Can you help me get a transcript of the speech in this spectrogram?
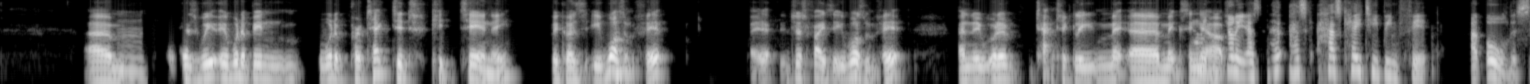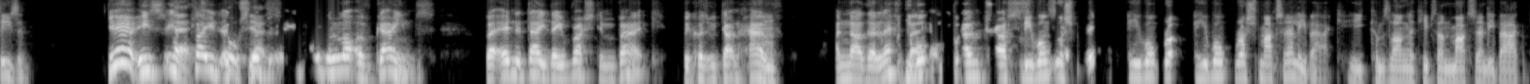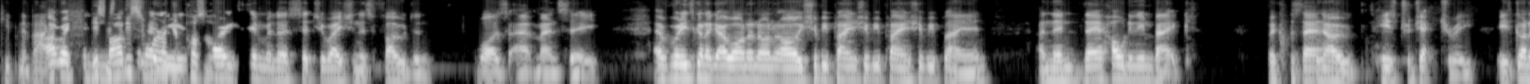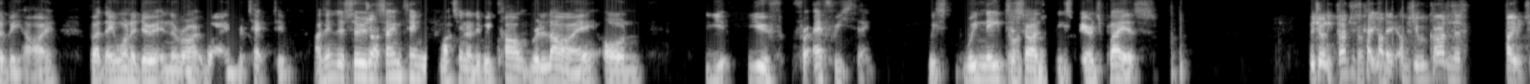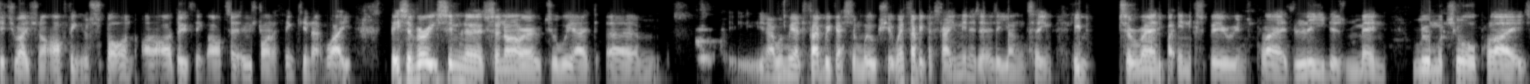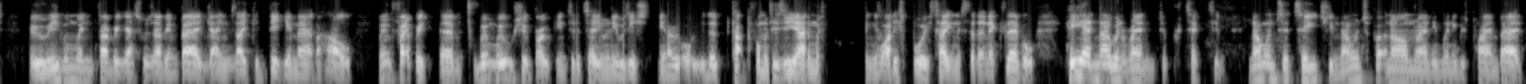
um, mm. because we it would have been would have protected Tierney because he wasn't fit. Uh, just face it, he wasn't fit, and it would have tactically uh, mixing Johnny, it up. Johnny, has, has has KT been fit at all this season? Yeah, he's he's played, a, he played a lot of games, but in the day they rushed him back because we don't have mm. another left back. don't trust. he won't rush. He won't. He won't rush Martinelli back. He comes along and keeps on Martinelli back, keeping him back. I reckon this is this is where I get puzzled. Very similar situation as Foden was at Man City. Everybody's going to go on and on. Oh, he should be playing. Should be playing. Should be playing. And then they're holding him back because they know his trajectory is going to be high, but they want to do it in the right way and protect him. I think the, the same thing with Martinelli. We can't rely on youth for everything. We we need to sign experienced players. But Johnny, can I just cut you on it? Obviously, regarding the own situation, I, think you're spot on. I, I, do think Arteta was trying to think in that way, but it's a very similar scenario to we had, um, you know, when we had Fabregas and Wilshere. When Fabregas came in as a, as a young team, he was surrounded by inexperienced players, leaders, men, real mature players who, even when Fabregas was having bad games, they could dig him out of the hole. When Fabric, um, when Wilshere broke into the team and he was just, you know, the top performances he had, and we're thinking, "Why this boy's taking us to the next level." He had no one around him to protect him, no one to teach him, no one to put an arm around him when he was playing bad.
